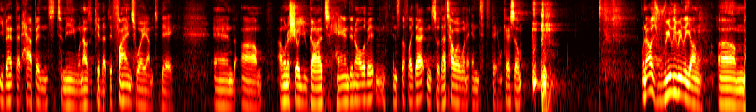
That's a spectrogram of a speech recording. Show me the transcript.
event that happened to me when I was a kid that defines who I am today. And um, I want to show you God's hand in all of it and, and stuff like that. And so that's how I want to end today, okay? So. when I was really, really young, um,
